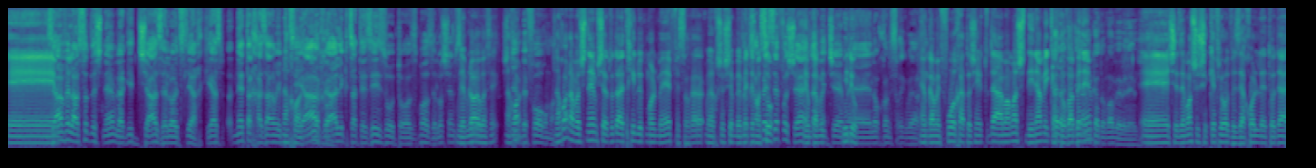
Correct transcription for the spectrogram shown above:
אה, זה עוול לעשות לשניהם להגיד שאז זה לא הצליח, כי אז נטע חזר נכון, מפציעה, נכון. ואלי קצת הזיזו אותו, אז בוא, זה לא שהם והם לא שניהם נכון. בפורמה. נכון, אבל שניהם שאתה יודע, התחילו אתמול מאפס, ואני חושב שבאמת הם עשו, לחפש איפה שאין, הם גם- להגיד שהם. אה, לא יכולים לשחק ביחד. הם גם הפרו אחד את השני, אתה יודע, ממש דינמיקה כן, טובה ביניהם. אה, שזה משהו שכיף לראות וזה יכול, אתה יודע,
